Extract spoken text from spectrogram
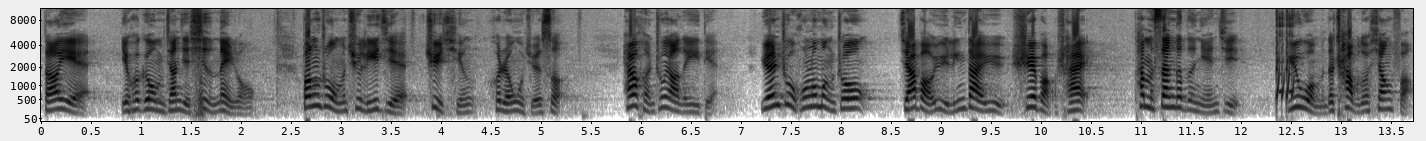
导演也会给我们讲解戏的内容，帮助我们去理解剧情和人物角色。还有很重要的一点，原著《红楼梦》中贾宝玉、林黛玉、薛宝钗，他们三个的年纪与我们的差不多相仿。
